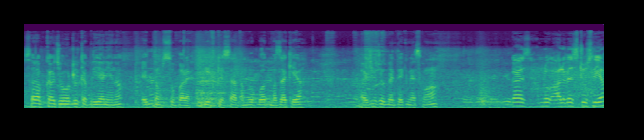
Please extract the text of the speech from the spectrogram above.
सर, आपका जो होटल का बिरयानी है ना, एकदम सुपर है। बीफ के साथ हम लोग बहुत मज़ा किया। यूट्यूब में देखना इसको हाँ। गैस हम लोग ऑलवेज टूस लिया।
